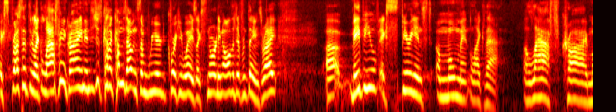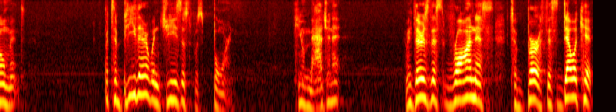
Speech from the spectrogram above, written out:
express it through like laughing and crying, and it just kind of comes out in some weird, quirky ways, like snorting, all the different things, right? Uh, maybe you've experienced a moment like that, a laugh, cry moment. But to be there when Jesus was born, can you imagine it? I mean, there's this rawness to birth, this delicate,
